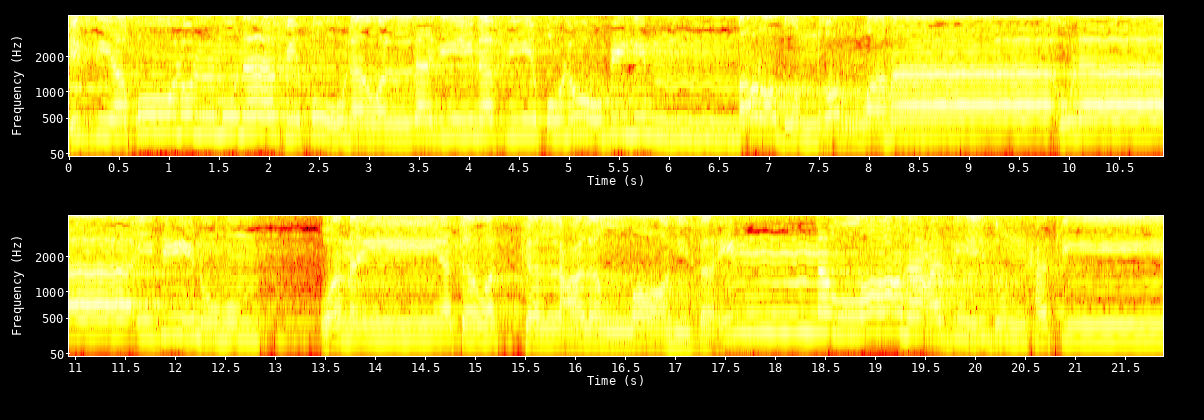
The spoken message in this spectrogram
إذ يقول المنافقون والذين في قلوبهم مرض غر هؤلاء دينهم ومن يتوكل على الله فإن الله عزيز حكيم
